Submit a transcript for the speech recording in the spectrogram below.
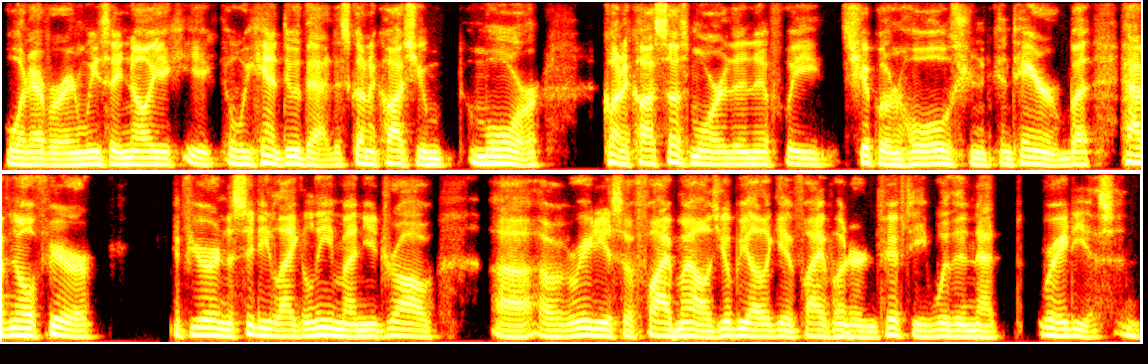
whatever and we say no you, you we can't do that it's going to cost you more going to cost us more than if we ship it in a whole ocean container but have no fear if you're in a city like lima and you draw uh, a radius of five miles, you'll be able to get 550 within that radius. And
